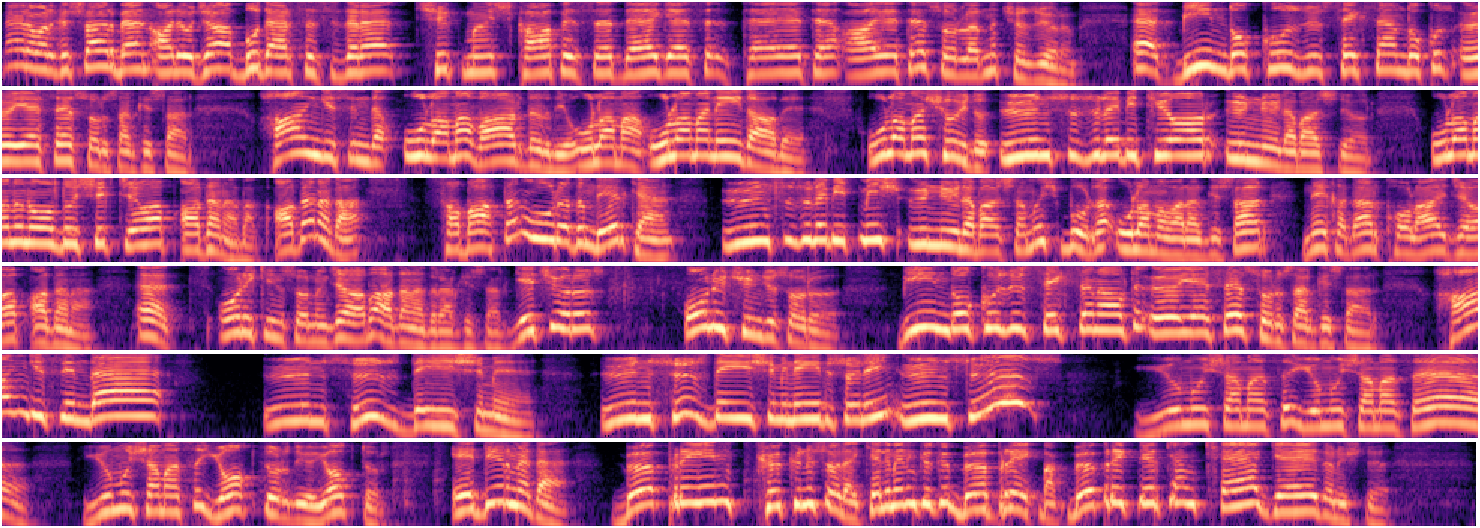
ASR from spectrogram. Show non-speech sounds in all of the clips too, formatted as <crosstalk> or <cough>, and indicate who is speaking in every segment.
Speaker 1: Merhaba arkadaşlar ben Ali Hoca. Bu derste sizlere çıkmış KPSS, DGS, TYT, AYT sorularını çözüyorum. Evet 1989 ÖYS sorusu arkadaşlar. Hangisinde ulama vardır diyor. Ulama. Ulama neydi abi? Ulama şuydu. Ünsüzüyle bitiyor, ünlüyle başlıyor. Ulamanın olduğu şık cevap Adana. Bak Adana'da sabahtan uğradım derken ünsüzüyle bitmiş, ünlüyle başlamış. Burada ulama var arkadaşlar. Ne kadar kolay cevap Adana. Evet 12. sorunun cevabı Adana'dır arkadaşlar. Geçiyoruz. 13. soru. 1986 ÖYS sorusu arkadaşlar. Hangisinde ünsüz değişimi? Ünsüz değişimi neydi söyleyin? Ünsüz yumuşaması yumuşaması yumuşaması yoktur diyor yoktur. Edirne'de böbreğin kökünü söyle. Kelimenin kökü böbrek. Bak böbrek derken K G'ye dönüştü.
